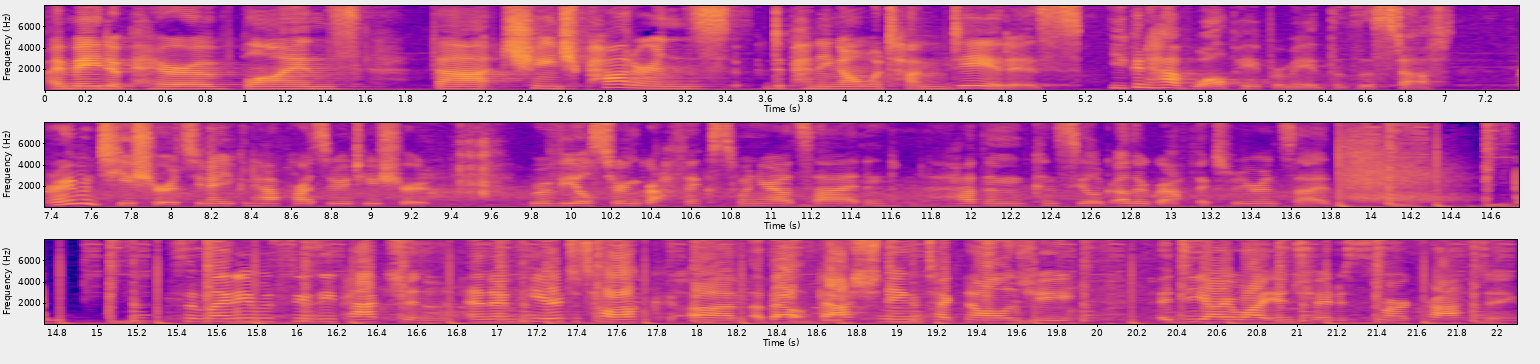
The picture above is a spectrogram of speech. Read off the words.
I made a pair of blinds that change patterns depending on what time of day it is. You can have wallpaper made of this stuff. Or even t-shirts, you know, you can have parts of your t-shirt reveal certain graphics when you're outside and have them conceal other graphics when you're inside. So my name is Syuzi Pakhchyan, and I'm here to talk um, about fashioning technology, a DIY intro to smart crafting.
